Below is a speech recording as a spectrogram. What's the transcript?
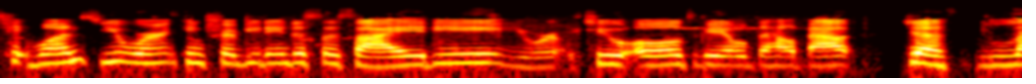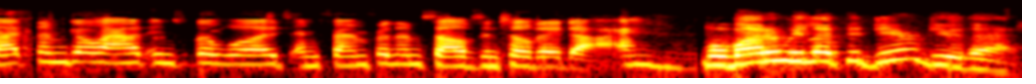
t- once you weren't contributing to society, you were too old to be able to help out. Just let them go out into the woods and fend for themselves until they die. well, why don't we let the deer do that?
